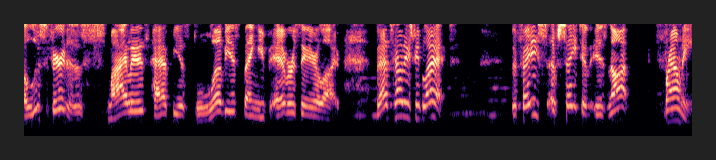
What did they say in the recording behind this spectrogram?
A Luciferian is the smiliest, happiest, loveliest thing you've ever seen in your life. That's how these people act. The face of Satan is not frowny.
